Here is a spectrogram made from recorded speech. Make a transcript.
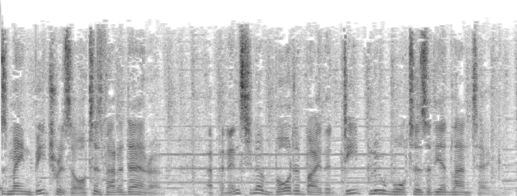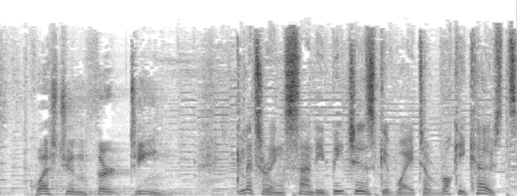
Its main beach resort is Varadero, a peninsula bordered by the deep blue waters of the Atlantic. Question 13. Glittering sandy beaches give way to rocky coasts,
